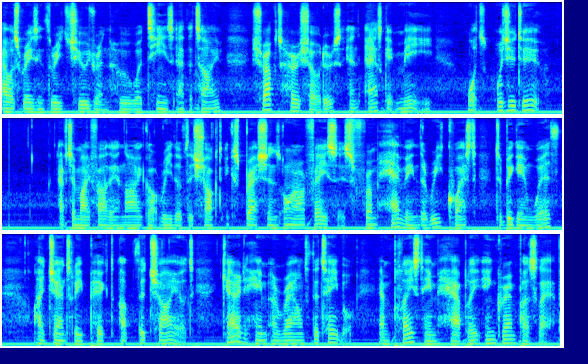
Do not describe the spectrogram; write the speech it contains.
I was raising three children who were teens at the time, shrugged her shoulders, and asked me, What would you do? After my father and I got rid of the shocked expressions on our faces from having the request to begin with, I gently picked up the child, carried him around the table, and placed him happily in Grandpa's lap,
